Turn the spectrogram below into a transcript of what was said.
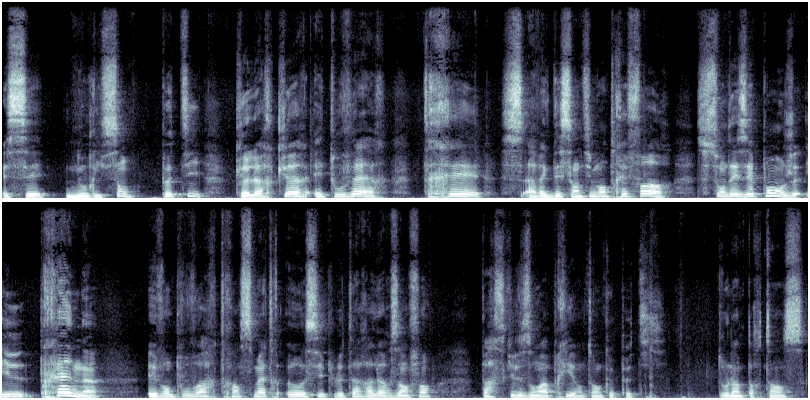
Et ces nourrissons petits, que leur cœur est ouvert très, avec des sentiments très forts. Ce sont des éponges. Ils prennent et vont pouvoir transmettre eux aussi plus tard à leurs enfants parce qu'ils ont appris en tant que petits. D'où l'importance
